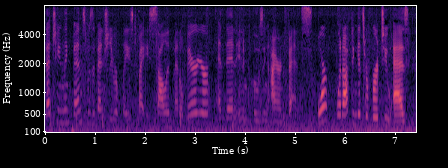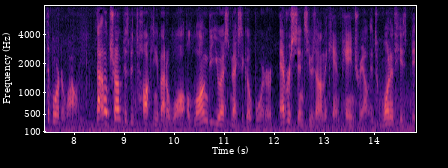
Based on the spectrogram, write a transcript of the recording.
That chain link fence was eventually replaced by a solid metal barrier and then an imposing iron fence, or what often gets referred to as the border wall. Donald Trump has been talking about a wall along the US Mexico border ever since he was on the campaign trail. It's one of his big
